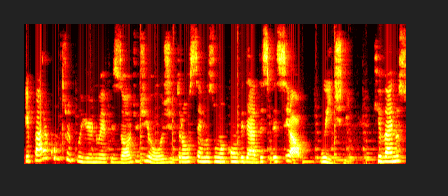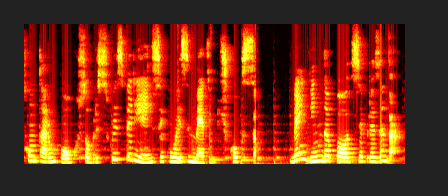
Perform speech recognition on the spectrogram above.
E para contribuir no episódio de hoje, trouxemos uma convidada especial, Whitney, que vai nos contar um pouco sobre sua experiência com esse método de cocção. Bem-vinda, pode se apresentar.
